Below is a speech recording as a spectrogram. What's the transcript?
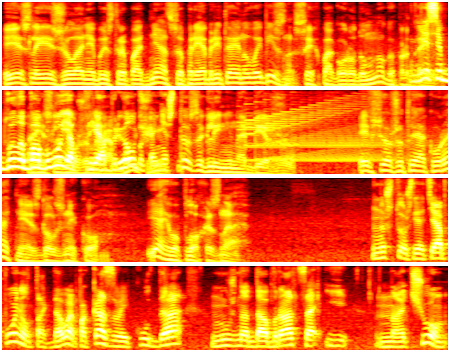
если есть желание быстро подняться, приобретай новый бизнес, их по городу много продают. Если бы было А бабло, если я приобрел бы, рабочий, конечно. то загляни на биржу. И все же ты аккуратнее с должником. Я его плохо знаю. Ну что ж, я тебя понял. Так, давай, показывай, куда нужно добраться и на чем.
